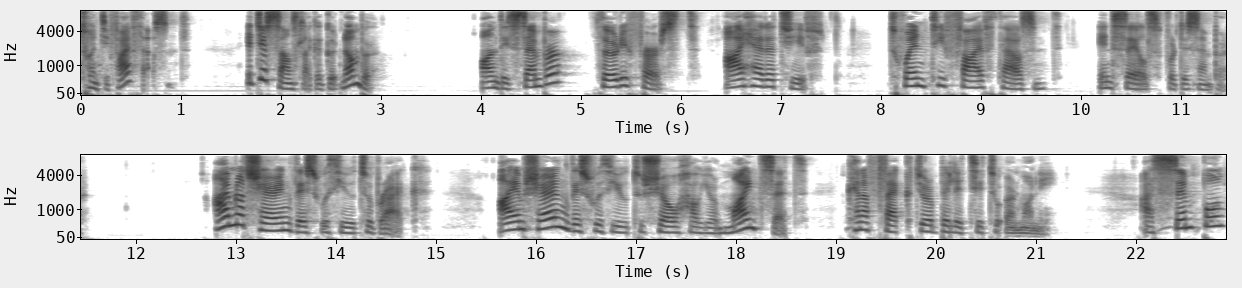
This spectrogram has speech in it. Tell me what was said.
25,000. It just sounds like a good number. On December 31st, I had achieved 25,000 in sales for December. I'm not sharing this with you to brag. I am sharing this with you to show how your mindset can affect your ability to earn money. A simple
